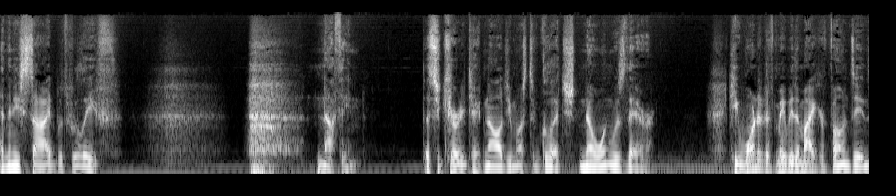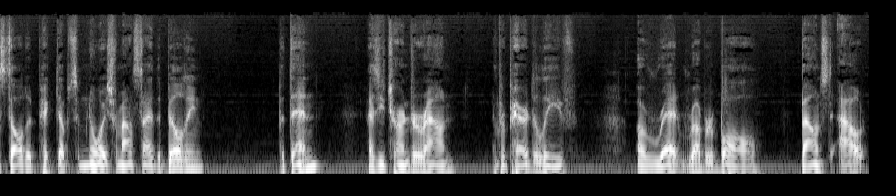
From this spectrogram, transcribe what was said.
And then he sighed with relief. Nothing. The security technology must have glitched. No one was there. He wondered if maybe the microphones they installed had picked up some noise from outside the building. But then, as he turned around and prepared to leave, a red rubber ball bounced out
